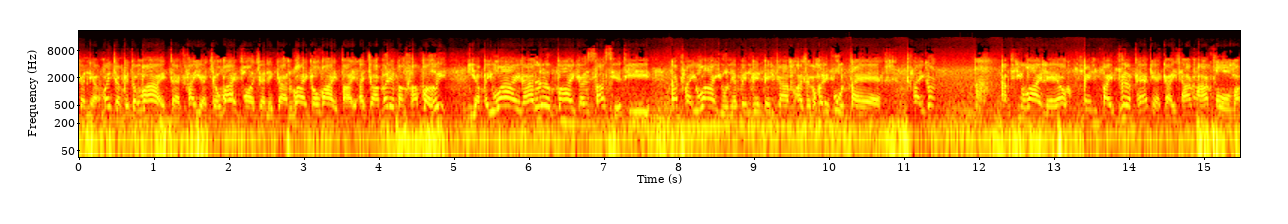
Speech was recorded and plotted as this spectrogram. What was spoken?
กันเนี่ยไม่จำเป็นต้องไหว้แต่ใครอยากจะไหว้พอใจในการไหว้ก็ไหว้ไป อาจารย์ไม่ได้บังคับว่าเฮ้ยอย่าไปไหว้นะ เลิกไหว้กันซะเสียที ถ้าใครไหว้อยู่เนี่ยเป็นเวรเป็นกรรมอาจารย์ก็ไม่ได้พูดแต่ใครก็ตามที่ไหว้แล้ว เป็นไปเพื่อแพ้แก่ไก่ช้างม้าโคมา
